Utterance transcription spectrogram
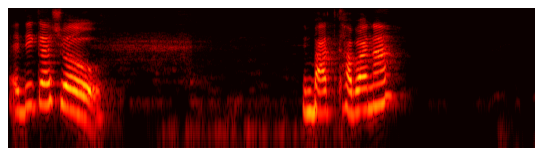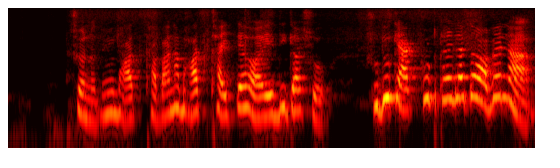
এদিকে আসো। তুমি ভাত খাবা না? শোনো, তুমি ভাত খাবা না, ভাত খাইতে হয়। এদিকে আসো। শুধু ক্যাট ফুড খাইলে তো হবে না?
